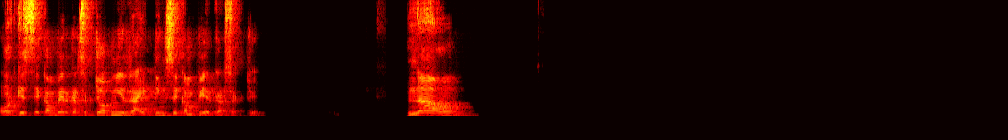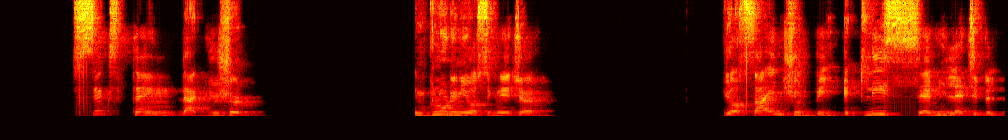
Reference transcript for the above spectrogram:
और किससे कंपेयर कर सकते हो? अपनी राइटिंग से कंपेयर कर सकते हो। Now six thing that you should include in your signature your sign should be at least semi legible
